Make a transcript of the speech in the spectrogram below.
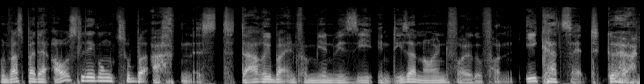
und was bei der Auslegung zu beachten ist, darüber informieren wir Sie in dieser neuen Folge von IKZ gehört.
